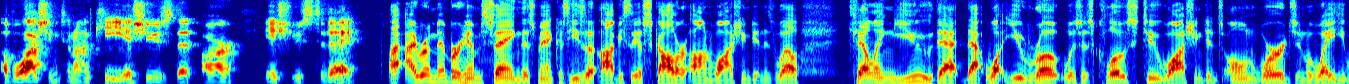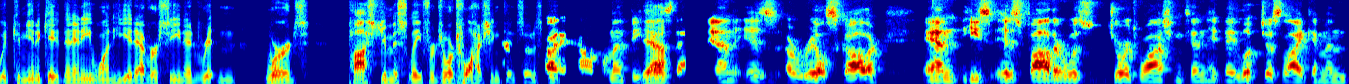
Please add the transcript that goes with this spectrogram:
of Washington on key issues that are issues today. I, I remember him saying this man because he's a, obviously a scholar on Washington as well, telling you that that what you wrote was as close to Washington's own words and the way he would communicate it than anyone he had ever seen had written words posthumously for George Washington, so to speak. Compliment Yeah. because that man is a real scholar. And he's his father was George Washington. They look just like him, and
